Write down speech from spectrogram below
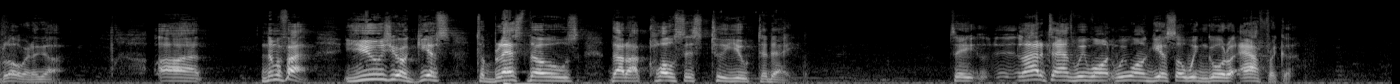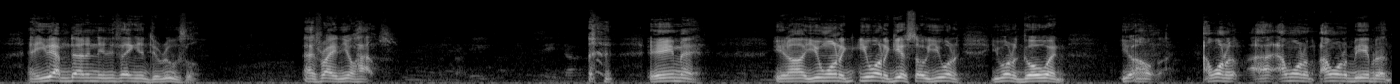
Glory to God. Uh, number five, use your gifts to bless those that are closest to you today. See, a lot of times we want we want gifts so we can go to Africa, and you haven't done anything in Jerusalem. That's right in your house. Amen. You know, you want to you want to give, so you want to you want to go and you know I want to I want to I want to be able to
